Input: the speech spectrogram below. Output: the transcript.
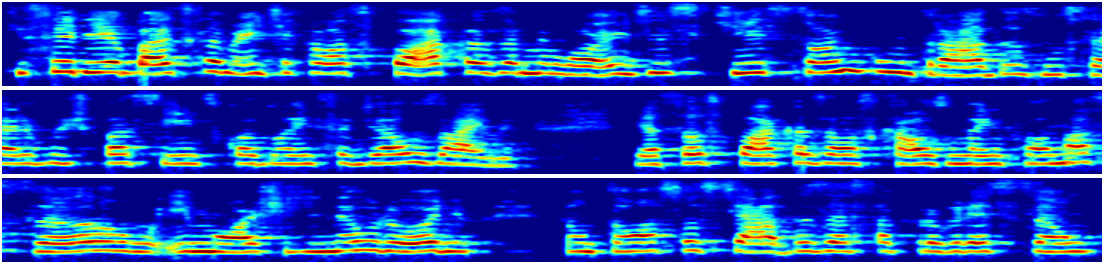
que seria basicamente aquelas placas amiloides que são encontradas no cérebro de pacientes com a doença de Alzheimer. E essas placas, elas causam uma inflamação e morte de neurônio, então estão associadas a essa progressão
